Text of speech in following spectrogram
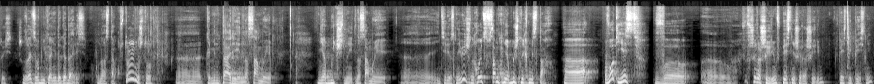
То есть, что называется, вы бы никогда не догадались. У нас так устроено, что Э, комментарии на самые необычные, на самые э, интересные вещи находятся в самых необычных местах. А, вот есть в, э, в Широширим, в песне Широширим, в песне песней,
